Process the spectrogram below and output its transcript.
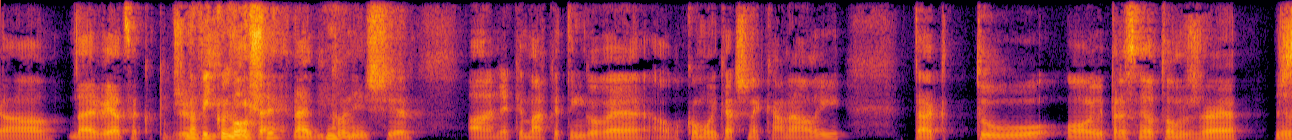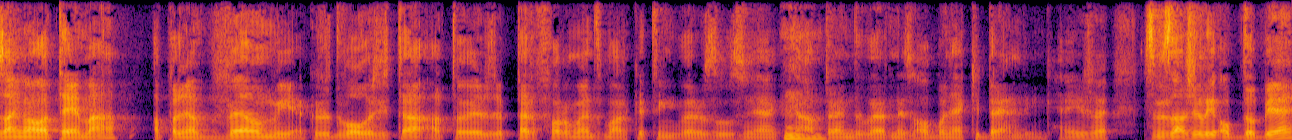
uh, najviac ako keby, že najvýkonnejšie, výkonné, najvýkonnejšie a nejaké marketingové alebo komunikačné kanály, tak tu o, je presne o tom, že, že zaujímavá téma a pre mňa veľmi akože dôležitá a to je, že performance marketing versus nejaká mm. brand awareness alebo nejaký branding. Hej? Že sme zažili obdobie,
